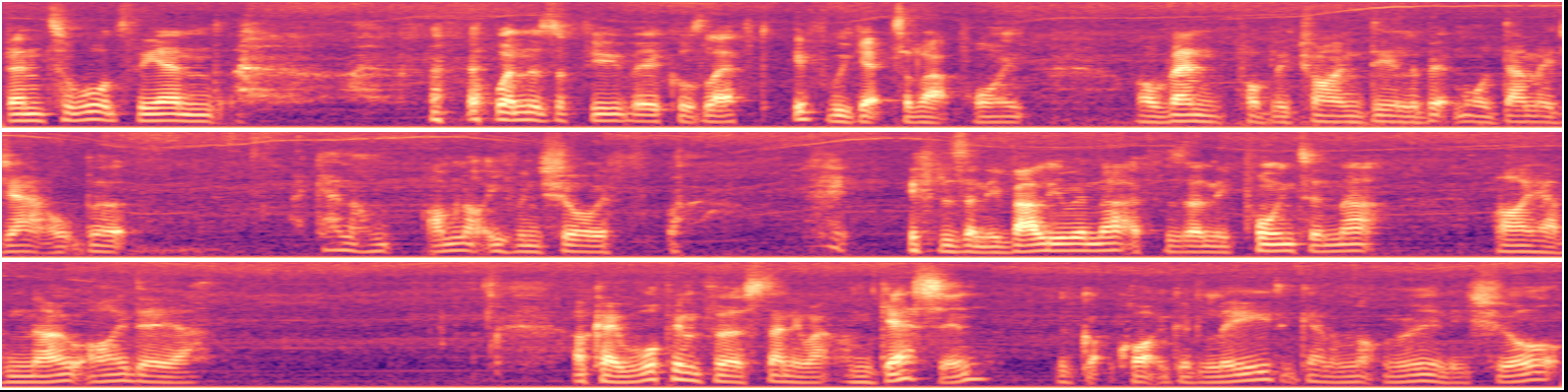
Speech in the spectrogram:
Then towards the end, when there's a few vehicles left, if we get to that point, I'll then probably try and deal a bit more damage out. But again, I'm I'm not even sure if if there's any value in that, if there's any point in that. I have no idea. Okay, we're up in first anyway. I'm guessing we've got quite a good lead. Again, I'm not really sure.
